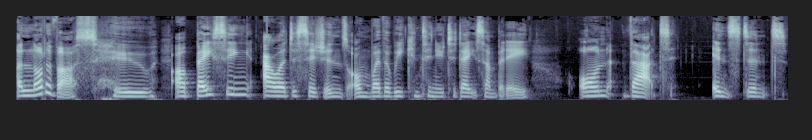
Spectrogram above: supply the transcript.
a lot of us who are basing our decisions on whether we continue to date somebody on that instant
